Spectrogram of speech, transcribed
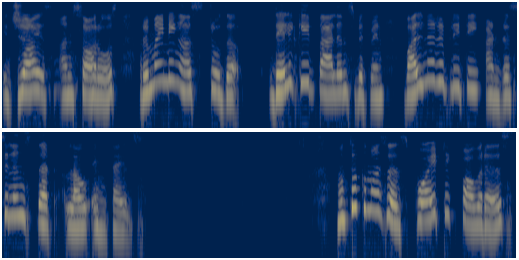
its joys and sorrows, reminding us to the delicate balance between vulnerability and resilience that love entails. Muthukumar's poetic power is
